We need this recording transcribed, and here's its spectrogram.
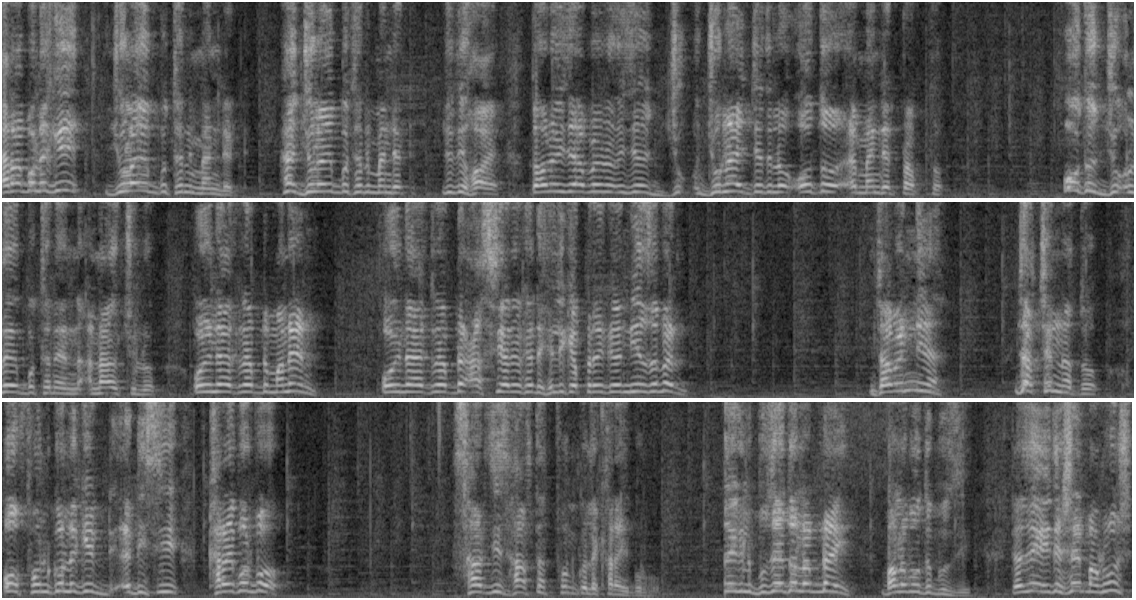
এরা বলে কি, জুলাই অভ্যুত্থানের ম্যান্ডেট হ্যাঁ জুলাই অভ্যুত্থানের ম্যান্ডেট যদি হয়, তাহলে এই যে আপনার ওই যে জু- জুনায়েদ যে দিল, ও তো ম্যান্ডেট প্রাপ্ত। ও তো জুলাই না- নায়ক ছিল। ওই নায়করা আপনি মানেন? ওই নায়করা আপনি আসিয়ার ওখানে হেলিকপ্টারে নিয়ে যাবেন? যাবেন নিয়ে? যাচ্ছেন না তো? ও ফোন করলে কি ডিসি খারাই করব? সার্জিস হাফতাব ফোন করলে খারাই করব। এগুলো বুঝাই তো লাভ নাই, ভালো মতো বুঝি। কাজে এই দেশের মানুষ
